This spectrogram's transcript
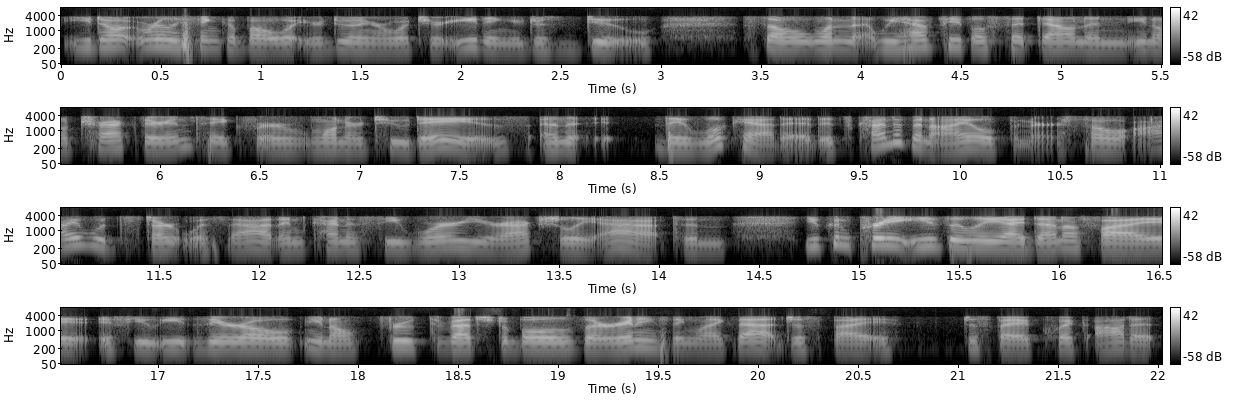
you don't really think about what you're doing or what you're eating you just do. So when we have people sit down and you know track their intake for one or two days and they look at it it's kind of an eye opener so i would start with that and kind of see where you're actually at. And you can pretty easily identify if you eat zero you know fruits vegetables or anything like that just by just by a quick audit.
